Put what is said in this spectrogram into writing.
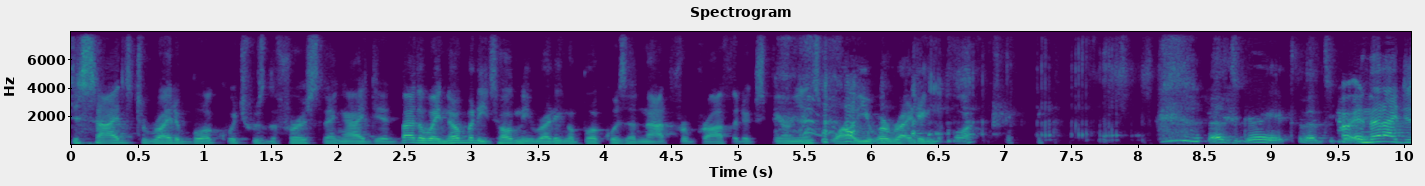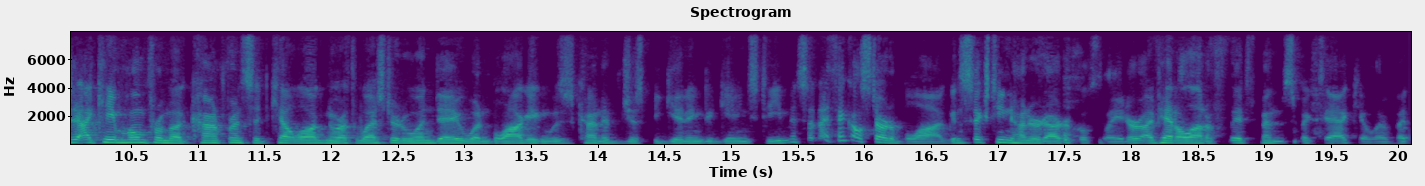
decides to write a book, which was the first thing I did. By the way, nobody told me writing a book was a not for profit experience while you were writing the book. That's great. That's oh, great. And then I did. I came home from a conference at Kellogg Northwestern one day when blogging was kind of just beginning to gain steam, and said, "I think I'll start a blog." And 1,600 articles later, I've had a lot of. It's been spectacular. But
